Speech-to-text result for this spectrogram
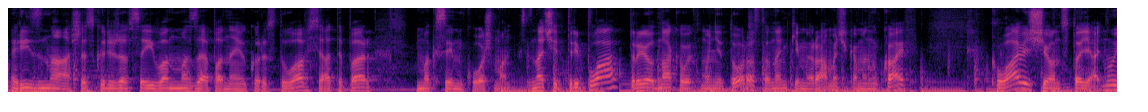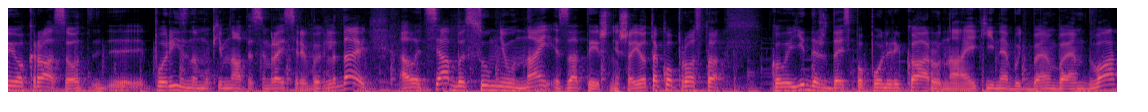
різна. Ще, скоріше все, Іван Мазепа нею користувався, а тепер Максим Кошман. Значить, тріпла, три однакових монітора з тоненькими рамочками, ну кайф. Клавіші он стоять. Ну і окраси. От е, по-різному кімнати симрейсерів виглядають, але ця, без сумніву, найзатишніша. І отако просто, коли їдеш десь по полірікару на який-небудь BMW M2,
